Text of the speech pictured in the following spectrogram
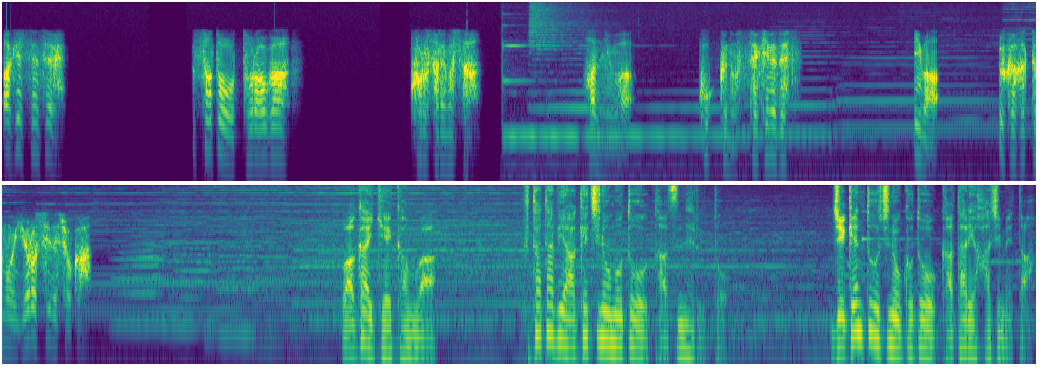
明智先生佐藤虎雄が殺されました。犯人はコックの関根です。今伺ってもよろしいでしょうか？若い警官は再び明智のもとを訪ねると事件当時のことを語り始めた。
